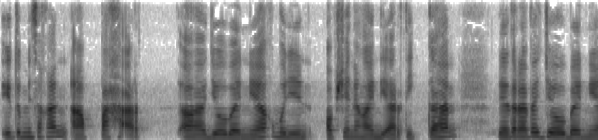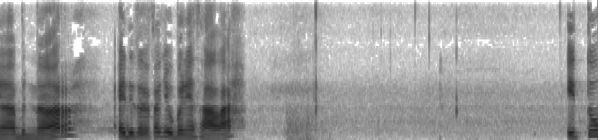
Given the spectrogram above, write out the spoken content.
itu misalkan apa art, uh, jawabannya kemudian option yang lain diartikan dan ternyata jawabannya benar eh ternyata jawabannya salah itu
